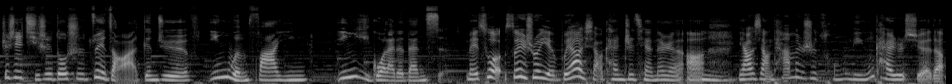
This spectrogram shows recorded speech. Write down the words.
这些其实都是最早啊根据英文发音音译过来的单词。没错，所以说也不要小看之前的人啊，嗯你要想他们是从零开始学的，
